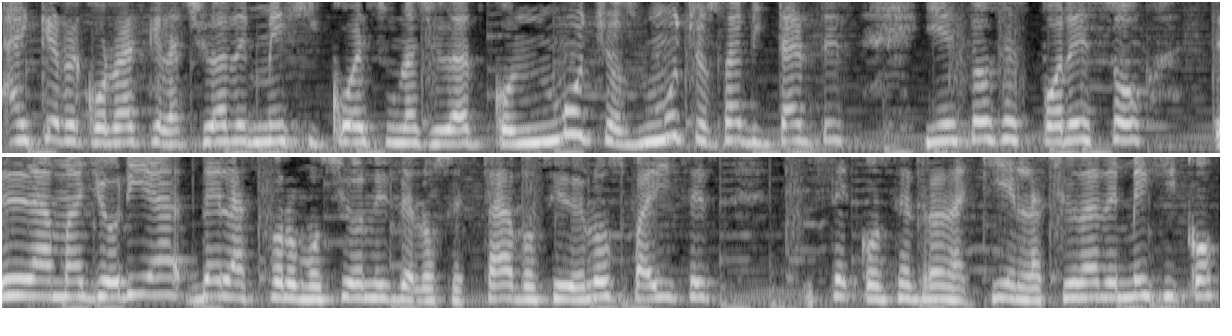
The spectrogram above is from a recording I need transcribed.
hay que recordar que la Ciudad de México es una ciudad con muchos, muchos habitantes y entonces por eso la mayoría de las promociones de los estados y de los países se concentran aquí en la Ciudad de México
